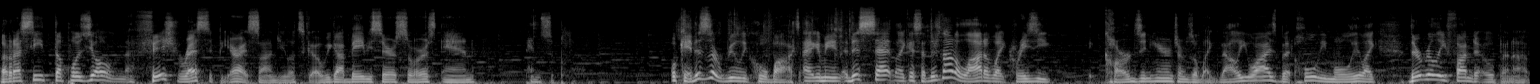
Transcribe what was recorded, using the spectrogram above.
Recita potion, fish recipe. All right, Sanji, let's go. We got baby Cerosaurus and Pensiplume. Okay, this is a really cool box. I mean, this set, like I said, there's not a lot of like crazy cards in here in terms of like value wise, but holy moly, like they're really fun to open up.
